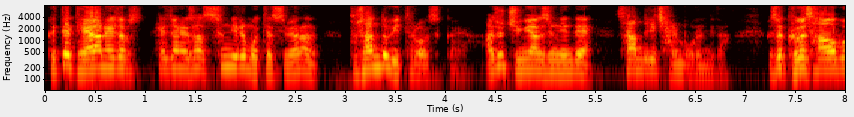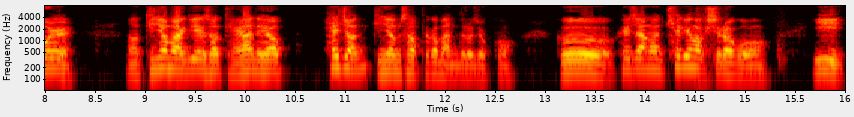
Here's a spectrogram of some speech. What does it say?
그때 대한해전에서 승리를 못했으면 부산도 위태로웠을 거예요. 아주 중요한 승리인데 사람들이 잘 모릅니다. 그래서 그 사업을 어, 기념하기 위해서 대한해협 해전 기념사업회가 만들어졌고 그 회장은 최경학 씨라고 이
